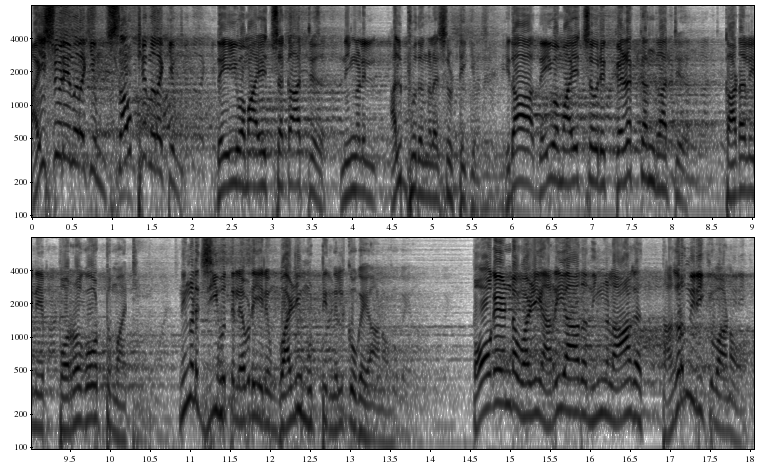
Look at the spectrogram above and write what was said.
ഐശ്വര്യം നിറയ്ക്കും സൗഖ്യം നിറയ്ക്കും. ദൈവം അയച്ച കാറ്റ് നിങ്ങളിൽ അത്ഭുതങ്ങളെ സൃഷ്ടിക്കും. ഇതാ ദൈവം അയച്ച ഒരു കിഴക്കൻ കാറ്റ് കടലിനെ പുറകോട്ട് മാറ്റി. നിങ്ങളുടെ ജീവിതത്തിൽ എവിടെയെങ്കിലും വഴിമുട്ടി നിൽക്കുകയാണോ? പോകേണ്ട വഴി അറിയാതെ നിങ്ങൾ ആകെ തകർന്നിരിക്കുവാണോ?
